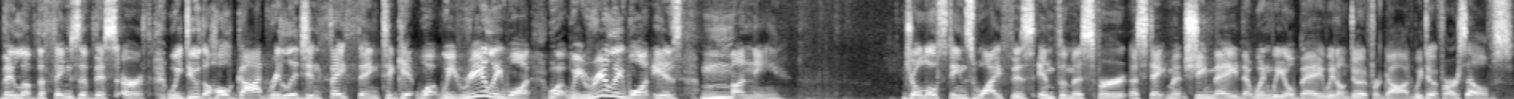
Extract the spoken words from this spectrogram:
They love the things of this earth. We do the whole God, religion, faith thing to get what we really want. What we really want is money. Joel Osteen's wife is infamous for a statement she made that when we obey, we don't do it for God, we do it for ourselves.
